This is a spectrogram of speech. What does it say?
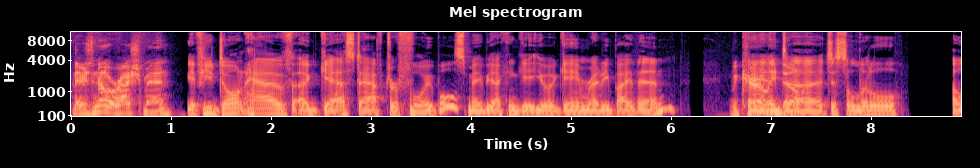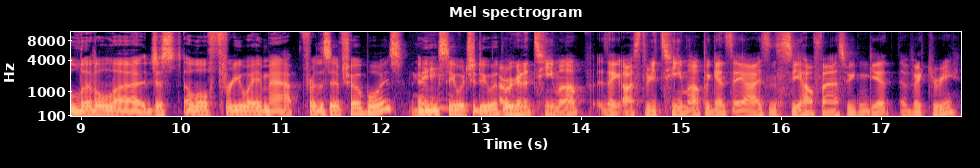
there's no rush man If you don't have a guest after foibles, maybe I can get you a game ready by then. We currently and, don't. Uh, just a little, a little, uh, just a little three-way map for the Civ Show boys, Me? and see what you do with it. Are we it. gonna team up, like us three team up against AIs and see how fast we can get a victory?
